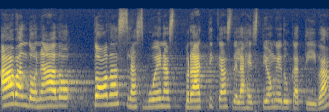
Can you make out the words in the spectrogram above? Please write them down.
ha abandonado todas las buenas prácticas de la gestión educativa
